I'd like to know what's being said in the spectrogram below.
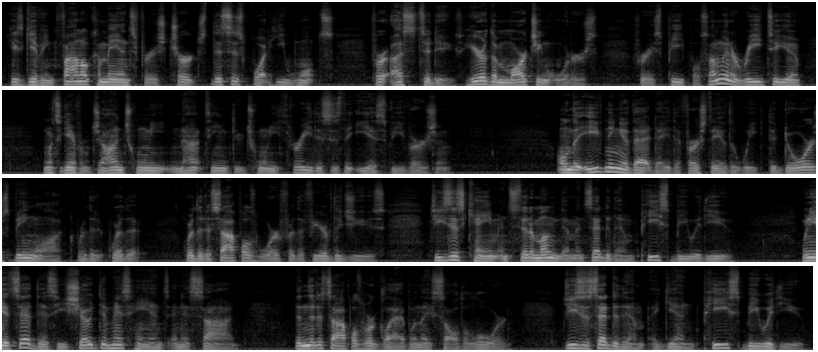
He's giving final commands for his church. This is what he wants for us to do. Here are the marching orders for his people. So I'm going to read to you once again from John 20, 19 through 23. This is the ESV version. On the evening of that day, the first day of the week, the doors being locked where the, where the where the disciples were for the fear of the Jews, Jesus came and stood among them and said to them, Peace be with you. When he had said this, he showed them his hands and his side. Then the disciples were glad when they saw the Lord. Jesus said to them again, Peace be with you.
